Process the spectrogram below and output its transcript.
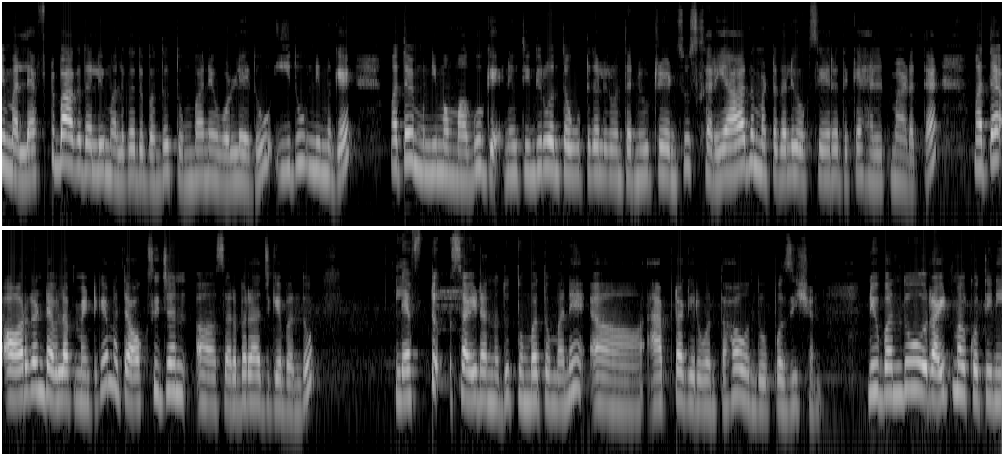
ನಿಮ್ಮ ಲೆಫ್ಟ್ ಭಾಗದಲ್ಲಿ ಮಲಗೋದು ಬಂದು ತುಂಬಾ ಒಳ್ಳೆಯದು ಇದು ನಿಮಗೆ, ಮತ್ತು ನಿಮ್ಮ ಮಗುಗೆ ನೀವು ತಿಂದಿರುವಂಥ ಊಟದಲ್ಲಿರುವಂಥ ನ್ಯೂಟ್ರಿಯೆಂಟ್ಸು ಸರಿಯಾದ ಮಟ್ಟದಲ್ಲಿ ಹೋಗಿ ಸೇರೋದಕ್ಕೆ ಹೆಲ್ಪ್ ಮಾಡುತ್ತೆ. ಮತ್ತು ಆರ್ಗನ್ ಡೆವಲಪ್ಮೆಂಟ್ಗೆ ಮತ್ತು ಆಕ್ಸಿಜನ್ ಸರಬರಾಜಿಗೆ ಬಂದು ಲೆಫ್ಟ್ ಸೈಡ್ ಅನ್ನೋದು ತುಂಬ ತುಂಬಾ ಆ್ಯಪ್ಟಾಗಿರುವಂತಹ ಒಂದು ಪೊಸಿಷನ್ ನೀವು ಬಂದು ರೈಟ್ ಮಲ್ಕೋತೀನಿ,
